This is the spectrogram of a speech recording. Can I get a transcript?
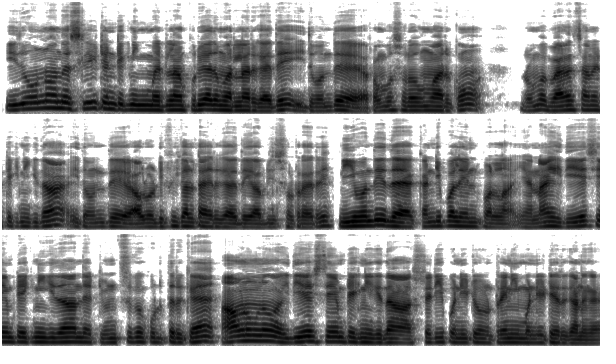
இது ஒன்றும் அந்த ஸ்லீட் அண்ட் டெக்னிக் மாதிரிலாம் புரியாத மாதிரிலாம் இருக்காது. இது வந்து ரொம்ப சுலபமாக இருக்கும். ரொம்ப பேலன்ஸான டெக்னிக் தான். இது வந்து அவ்வளோ டிஃபிகல்ட்டாக இருக்காது அப்படின்னு சொல்கிறாரு நீ வந்து இதை கண்டிப்பாக லேர்ன் பண்ணலாம். ஏன்னா இதே சேம் டெக்னிக் தான் அந்த ட்வின்ஸுக்கும் கொடுத்துருக்கேன். அவனுங்களும் இதே சேம் டெக்னிக் தான். ஸ்டடி பண்ணிட்டு ட்ரைனிங் பண்ணிட்டே இருக்கானுங்க.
